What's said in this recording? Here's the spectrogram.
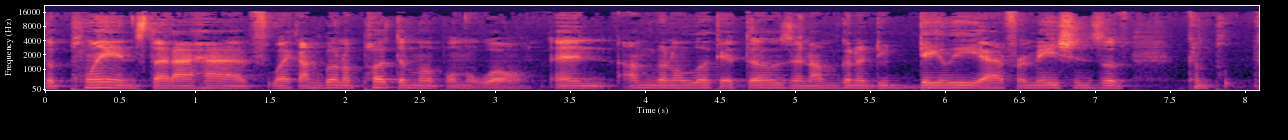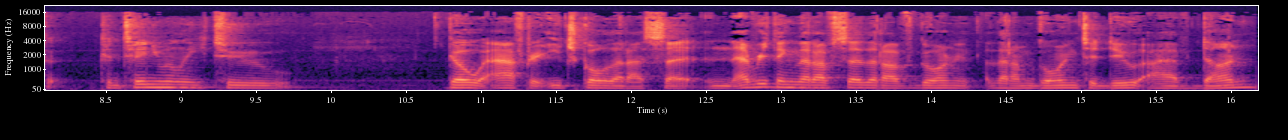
the plans that I have. Like I'm gonna put them up on the wall, and I'm gonna look at those, and I'm gonna do daily affirmations of compl- continually to go after each goal that I set, and everything that I've said that I've going that I'm going to do, I have done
